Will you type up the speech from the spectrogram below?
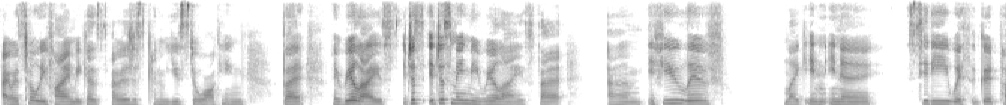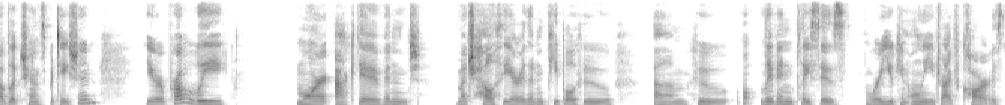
I was totally fine because I was just kind of used to walking. But I realized it just it just made me realize that um, if you live like in in a city with good public transportation, you're probably more active and much healthier than people who um, who live in places where you can only drive cars.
